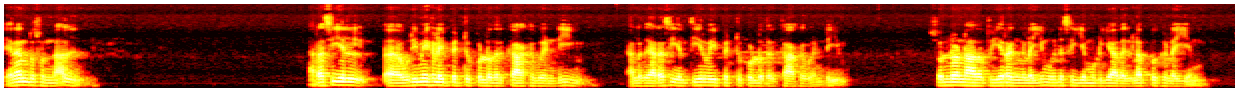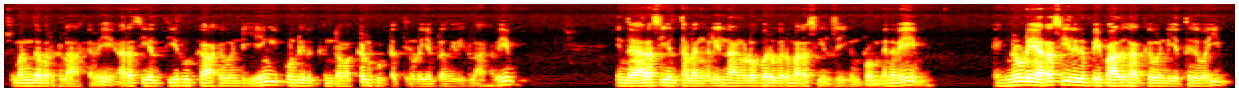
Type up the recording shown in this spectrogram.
ஏனென்று சொன்னால் அரசியல் உரிமைகளை பெற்றுக்கொள்வதற்காக வேண்டி அல்லது அரசியல் தீர்வை பெற்றுக்கொள்வதற்காக வேண்டி சொல்லொண்ணாத துயரங்களையும் ஈடு செய்ய முடியாத இழப்புகளையும் சுமந்தவர்களாகவே அரசியல் தீர்வுக்காக வேண்டி ஏங்கிக் கொண்டிருக்கின்ற மக்கள் கூட்டத்தினுடைய பிரதிநிதிகளாகவே இந்த அரசியல் தளங்களில் நாங்கள் ஒவ்வொருவரும் அரசியல் செய்கின்றோம். எனவே எங்களுடைய அரசியல் இருப்பை பாதுகாக்க வேண்டிய தேவை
